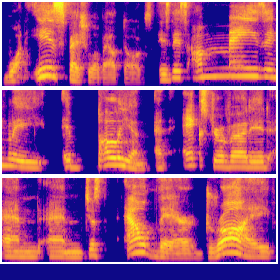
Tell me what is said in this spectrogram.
What is special about dogs is this amazingly ebullient and extroverted and and just out there drive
